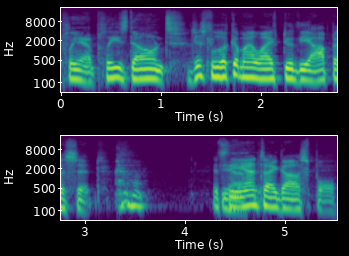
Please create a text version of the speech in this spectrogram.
Please, yeah, please don't. Just look at my life, do the opposite. It's the anti-gospel.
